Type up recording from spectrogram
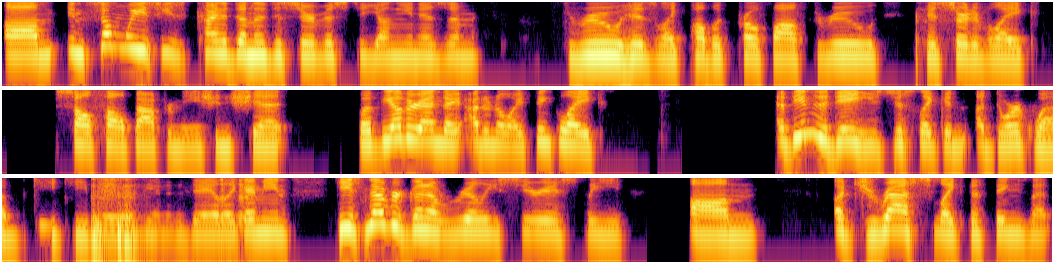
Um, in some ways, he's kind of done a disservice to Jungianism through his like public profile, through his sort of like self-help affirmation shit. But the other end, I, I don't know. I think like at the end of the day, he's just like an, a dork web gatekeeper at the end of the day. Like, I mean, he's never gonna really seriously um address like the things that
